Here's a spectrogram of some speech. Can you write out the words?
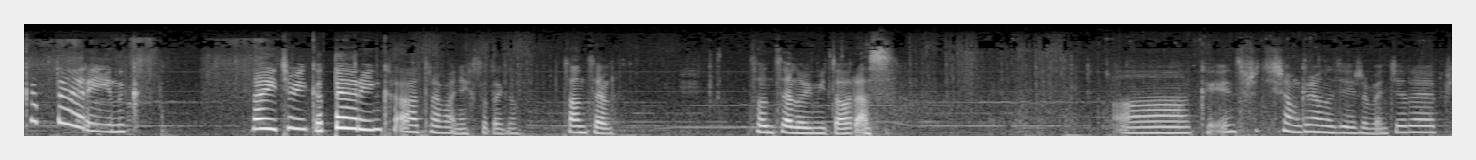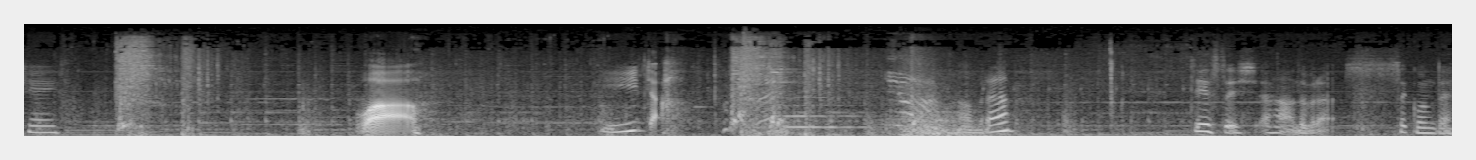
Catering! Dajcie mi catering! A, trawa nie chce tego. Cancel. Canceluj mi to raz. Okej, więc przyciszam grę. Mam nadzieję, że będzie lepiej. Wow. I ja. Dobra. Ty jesteś. Aha, dobra. Sekundę.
